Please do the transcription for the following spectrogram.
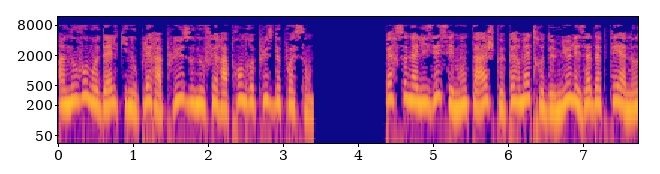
un nouveau modèle qui nous plaira plus ou nous fera prendre plus de poissons. Personnaliser ces montages peut permettre de mieux les adapter à nos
